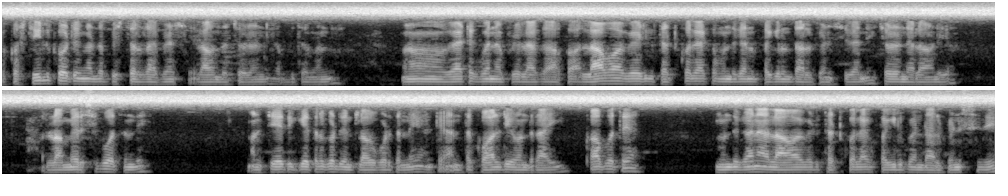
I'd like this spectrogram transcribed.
ఒక స్టీల్ కోటింగ్ అంటే పిస్తల్ రా ఇలా ఉందో చూడండి అద్భుతంగా ఉంది మనం వేటకు పోయినప్పుడు ఇలాగా ఒక లావా వేడికి తట్టుకోలేక ముందుగానే పగిలింటారు ఫ్రెండ్స్ ఇవన్నీ చూడండి ఎలా ఉన్నాయో. అలా మెరిసిపోతుంది. మన చేతి గీతలు కూడా దీంట్లో అవ్వబడుతున్నాయి. అంటే అంత క్వాలిటీ ఉంది రాయి. కాకపోతే ముందుగానే ఆ లావా వేడి తట్టుకోలేక పగిలిపోయిన డాల్ఫిన్స్ ఫ్రెండ్స్ ఇది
